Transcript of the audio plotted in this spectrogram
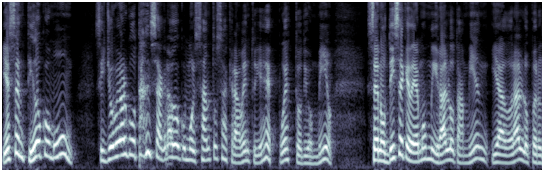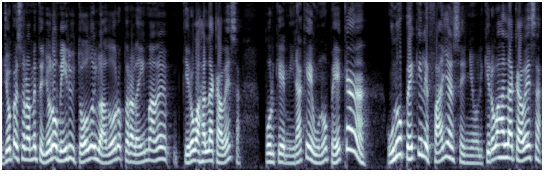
Y es sentido común. Si yo veo algo tan sagrado como el Santo Sacramento y es expuesto, Dios mío, se nos dice que debemos mirarlo también y adorarlo, pero yo personalmente yo lo miro y todo y lo adoro, pero a la misma vez quiero bajar la cabeza, porque mira que uno peca, uno peca y le falla al Señor, y quiero bajar la cabeza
